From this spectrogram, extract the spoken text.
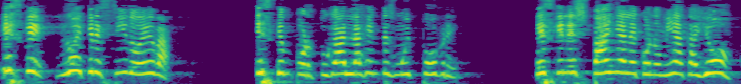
es que no he crecido, Eva. Es que en Portugal la gente es muy pobre. Es que en España la economía cayó.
